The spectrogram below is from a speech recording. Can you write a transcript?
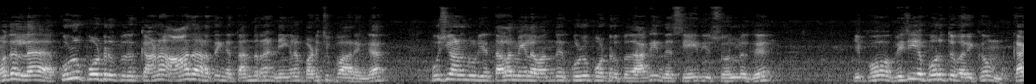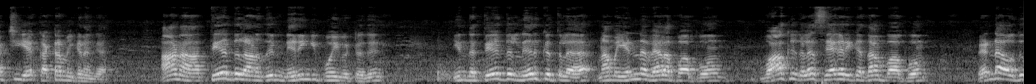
முதல்ல குழு போட்டிருப்பதற்கான ஆதாரத்தை இங்கே தந்துடுறேன். நீங்களும் படித்து பாருங்க. புஷியானந்துடைய தலைமையில் வந்து குழு போட்டிருப்பதாக இந்த செய்தி சொல்லுது. இப்போ விஜயை பொறுத்த வரைக்கும் கட்சியை கட்டமைக்கணுங்க. ஆனால் தேர்தலானது நெருங்கி போய்விட்டது. இந்த தேர்தல் நெருக்கத்தில் நம்ம என்ன வேலை பார்ப்போம்? வாக்குகளை சேகரிக்க தான் பார்ப்போம். ரெண்டாவது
